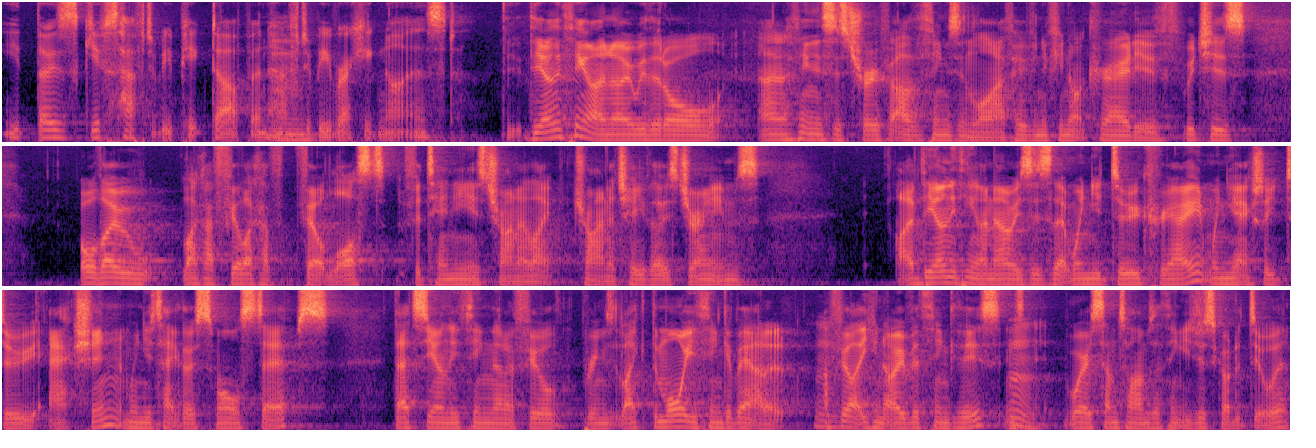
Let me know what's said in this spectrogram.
you, those gifts have to be picked up and have to mm. be recognised. The, the only thing I know with it all, and I think this is true for other things in life, even if you're not creative, which is, although like I feel like I've felt lost for ten years trying to like try and achieve those dreams, I, the only thing I know is is that when you do create, when you actually do action, when you take those small steps, that's the only thing that I feel brings like the more you think about it, I Mm. feel like you can overthink this. and- Mm. Whereas sometimes I think you just got to do it.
